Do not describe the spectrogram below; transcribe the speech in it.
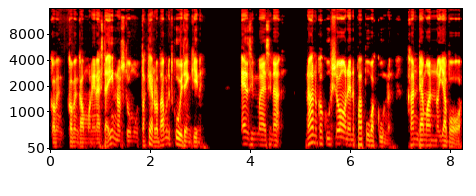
kovin, kovinkaan moni näistä innostuu, mutta kerrotaan nyt kuitenkin. Ensimmäisenä Nankoku Shonen Papua kun Kandamanno Jabo.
